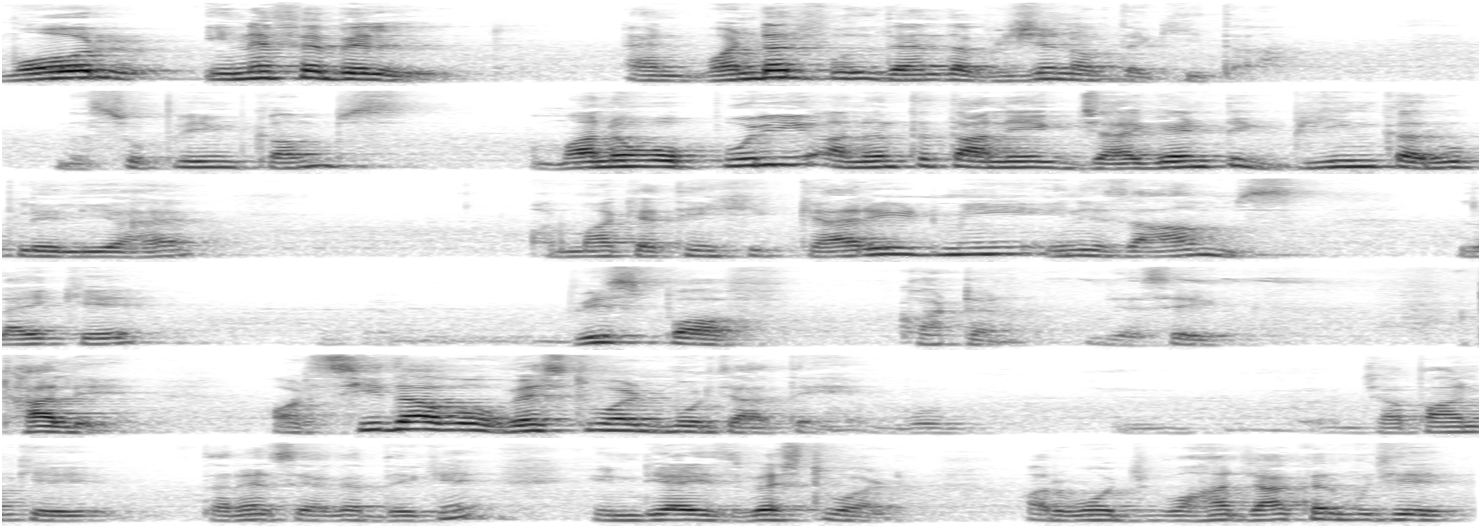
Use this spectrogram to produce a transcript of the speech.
more ineffable and wonderful than the vision of the Gita. The supreme comes मानो वो पूरी अनंतता ने एक जाइगेंटिक बीइंग का रूप ले लिया है। और माँ कहती है he carried me in his arms like a wisp of cotton जैसे उठा ले। और सीधा वो वेस्टवर्ड मुड़ जाते हैं। वो जापान के तरह से अगर देखें इंडिया इज़ वेस्टवर्ड और वो वहाँ जाकर मुझे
